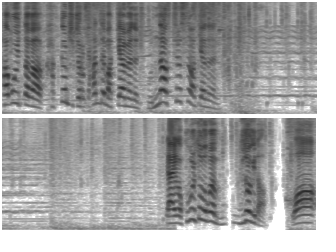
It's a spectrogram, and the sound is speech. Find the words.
하고 있다가 가끔씩 저렇게 한 대 맞게 하면은 존나 스트레스 받게 하는. 야 이거 구불토 먹으면 무, 무적이다 와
